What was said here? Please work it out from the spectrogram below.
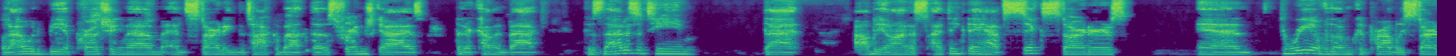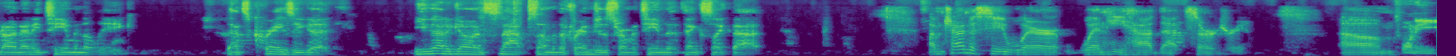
But I would be approaching them and starting to talk about those fringe guys that are coming back because that is a team that I'll be honest, I think they have six starters and three of them could probably start on any team in the league. That's crazy good. You got to go and snap some of the fringes from a team that thinks like that. I'm trying to see where when he had that surgery. Um, twenty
